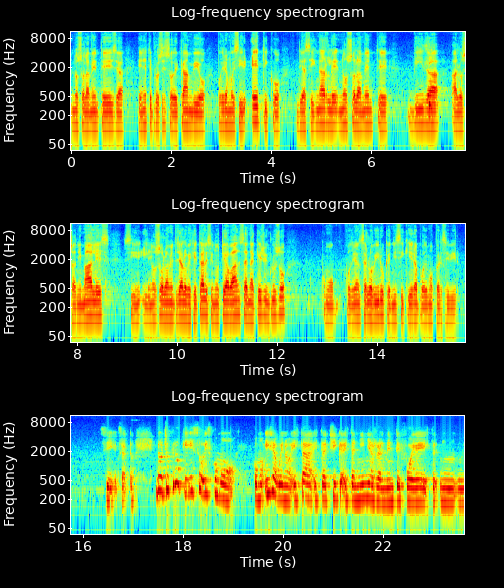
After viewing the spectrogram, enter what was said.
no, solamente ella, en este proceso de cambio, podríamos decir, ético, de asignarle no solamente vida a los animales, y no solamente ya a los vegetales, sino usted avanza en aquello incluso como podrían ser los virus que ni siquiera podemos percibir. Sí, exacto. No, yo creo que eso es como, como ella, bueno, esta, esta chica, esta niña realmente fue este, un,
